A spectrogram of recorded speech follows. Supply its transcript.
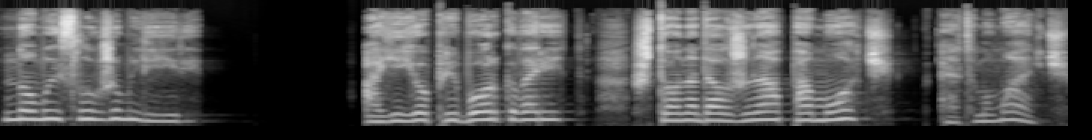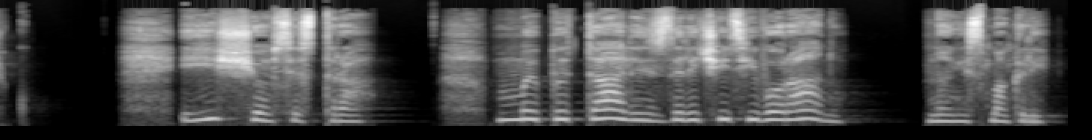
«Но мы служим Лире, а ее прибор говорит, что она должна помочь этому мальчику. И еще сестра — мы пытались залечить его рану, но не смогли.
